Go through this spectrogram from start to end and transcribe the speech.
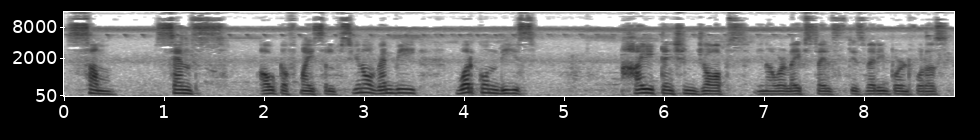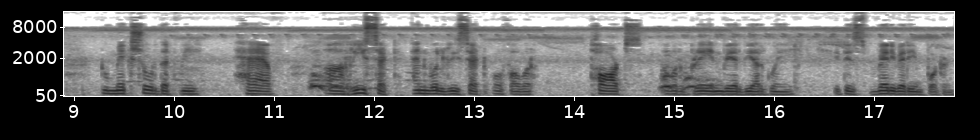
some sense out of myself. You know when we work on these high tension jobs in our lifestyles it is very important for us to make sure that we have a reset annual reset of our thoughts our brain where we are going. It is very very important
